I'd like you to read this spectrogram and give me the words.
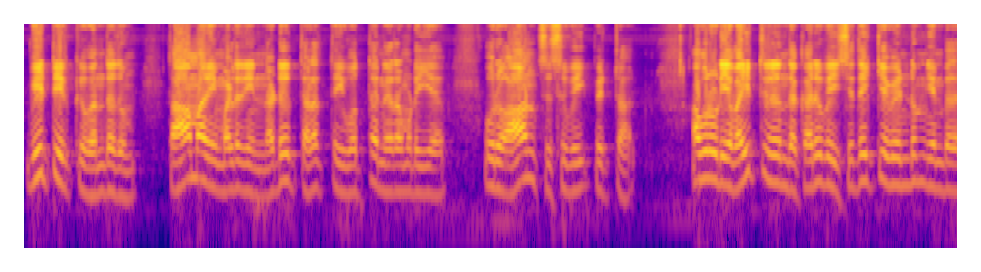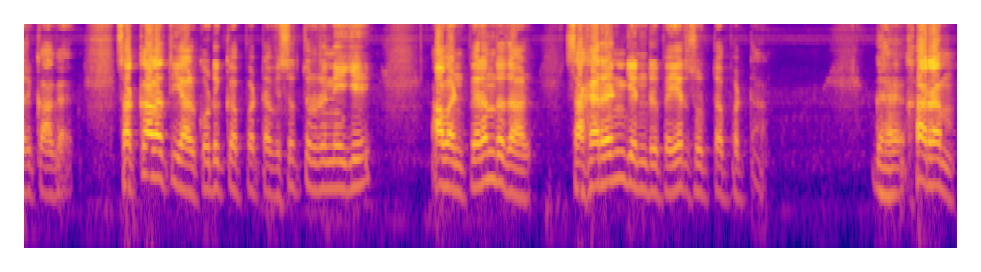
வீட்டிற்கு வந்ததும் தாமரை மலரின் நடுத்தளத்தை ஒத்த நிறமுடைய ஒரு ஆண் சிசுவை பெற்றாள். அவருடைய வயிற்றிலிருந்த கருவை சிதைக்க வேண்டும் என்பதற்காக சக்காலத்தியால் கொடுக்கப்பட்ட விஷத்துடனேயே அவன் பிறந்ததால் சகரன் என்று பெயர் சூட்டப்பட்டான். க- ஹரம்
